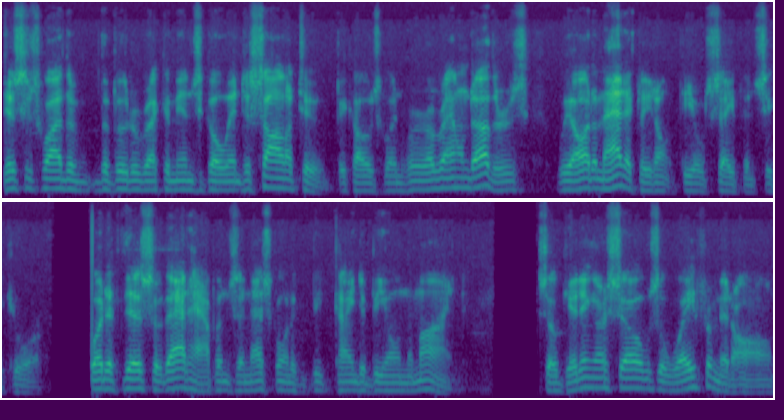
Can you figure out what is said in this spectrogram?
This is why the, the Buddha recommends go into solitude, because when we're around others, we automatically don't feel safe and secure. What if this or that happens? And that's going to be kind of be on the mind. So getting ourselves away from it all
